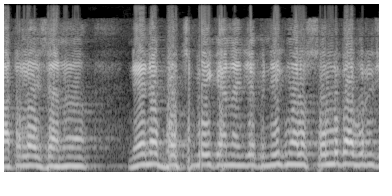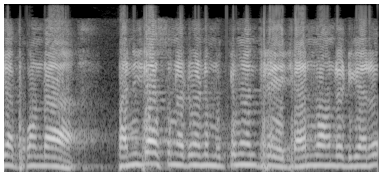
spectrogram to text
బట్టలు వేశాను. నేనే బొచ్చు పీకానని చెప్పి నీకు మళ్ళీ సొల్లు కబుర్లు చెప్పకుండా పని చేస్తున్నటువంటి ముఖ్యమంత్రి జగన్మోహన్ రెడ్డి గారు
